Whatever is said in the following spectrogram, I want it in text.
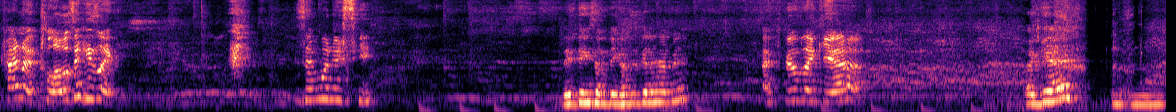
trying to close it? He's like, is that what I see? They think something else is gonna happen? I feel like, yeah. Again? Mm-mm.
